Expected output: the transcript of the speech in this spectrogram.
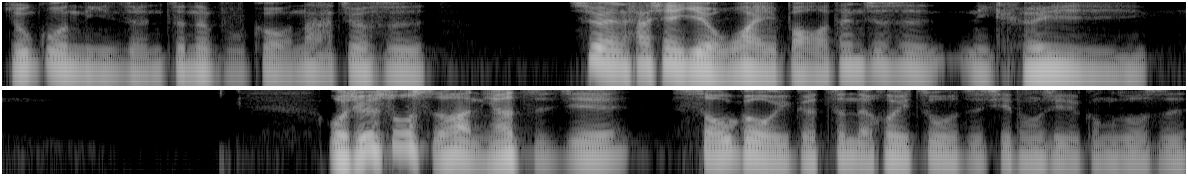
如果你人真的不够，那就是虽然他现在也有外包，但就是你可以。我觉得，说实话，你要直接收购一个真的会做这些东西的工作室，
